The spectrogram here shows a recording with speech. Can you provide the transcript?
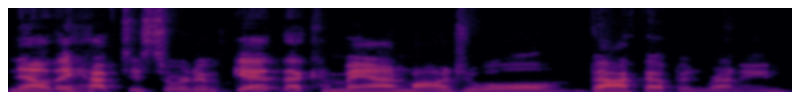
now they have to sort of get that command module back up and running.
